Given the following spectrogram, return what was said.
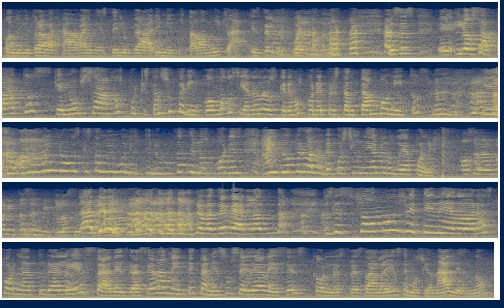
cuando yo trabajaba en este lugar y me gustaba mucho. Ah, es del recuerdo, ¿no? Entonces, eh, los zapatos que no usamos porque están súper incómodos y ya no nos los queremos poner, pero están tan bonitos. Y decimos, ay, no, es que están bien bonitos, pero nunca te los pones. Ay, no, pero a lo mejor sí un día me los voy a poner. O se ven bonitos en mi closet. Nomás de verlas, ¿no? Entonces, somos retenedoras por naturaleza. Desgraciadamente, también sucede a veces con nuestras áreas emocionales, ¿no?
